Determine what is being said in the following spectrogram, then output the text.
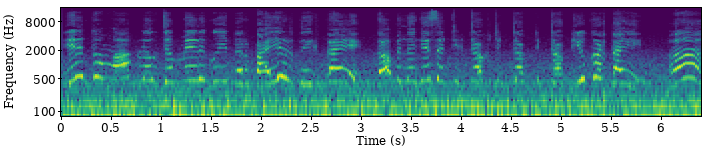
ये तुम आप लोग जब मेरे को इधर बाहर देखता है तो आप लोग ऐसे टिकटॉक टिकटॉक टिकटॉक क्यों करता है? हाँ?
